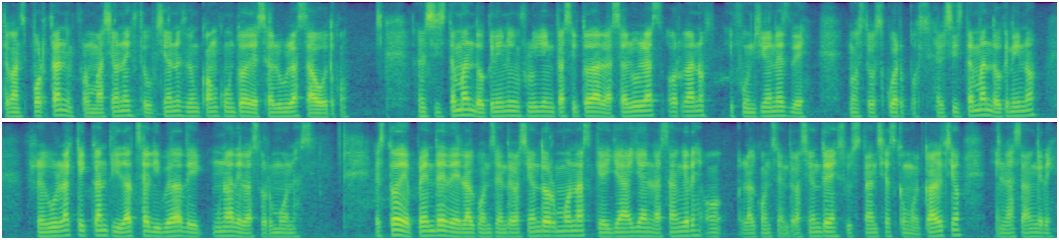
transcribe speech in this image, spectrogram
transportan información e instrucciones de un conjunto de células a otro. El sistema endocrino influye en casi todas las células, órganos y funciones de nuestros cuerpos. El sistema endocrino regula qué cantidad se libera de una de las hormonas. Esto depende de la concentración de hormonas que ya haya en la sangre o la concentración de sustancias como el calcio en la sangre.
